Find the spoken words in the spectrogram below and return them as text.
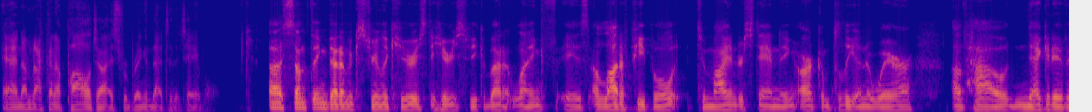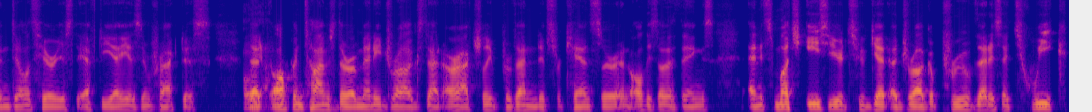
And I'm not going to apologize for bringing that to the table. Uh, something that I'm extremely curious to hear you speak about at length is a lot of people, to my understanding, are completely unaware of how negative and deleterious the FDA is in practice. Oh, that yeah. oftentimes there are many drugs that are actually preventatives for cancer and all these other things. And it's much easier to get a drug approved that is a tweak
